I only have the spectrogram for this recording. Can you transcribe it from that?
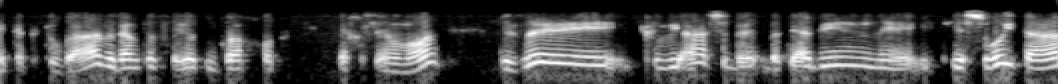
את הכתובה וגם את הזכויות מכוח חוק יחסי ממון, וזו קביעה שבתי הדין uh, התיישרו איתה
